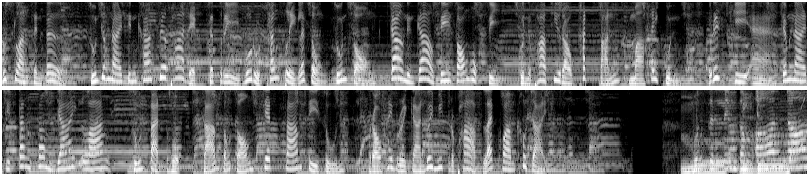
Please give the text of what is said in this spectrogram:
รุสลันเซ็นเตอร์ ศูนย์จำหน่ายสินค้าเสื้อผ้าเด็ก สตรี บุรุษทั้งปลีกและส่ง 02 919 4264 คุณภาพที่เราคัดสรรมาให้คุณ ริสกีแอร์จำหน่ายติดตั้งซ่อมย้ายล้าง 086 322 7340 เราให้บริการด้วยมิตรภาพและความเข้าใจมุสลิมต้องอ่อนน้อม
